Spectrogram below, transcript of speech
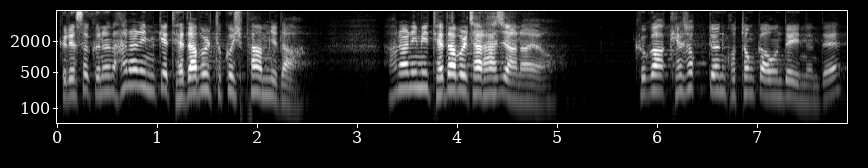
그래서 그는 하나님께 대답을 듣고 싶어 합니다. 하나님이 대답을 잘 하지 않아요. 그가 계속된 고통 가운데 있는데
